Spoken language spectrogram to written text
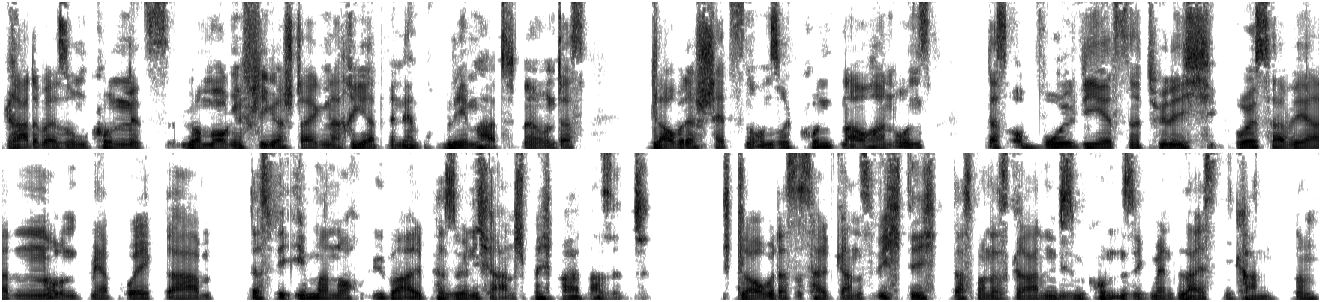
gerade bei so einem Kunden jetzt übermorgen in den Flieger steigen nach Riyadh, wenn er ein Problem hat. Ne? Und das, ich glaube, das schätzen unsere Kunden auch an uns, dass obwohl wir jetzt natürlich größer werden und mehr Projekte haben, dass wir immer noch überall persönliche Ansprechpartner sind. Ich glaube, das ist halt ganz wichtig, dass man das gerade in diesem Kundensegment leisten kann. Ne?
